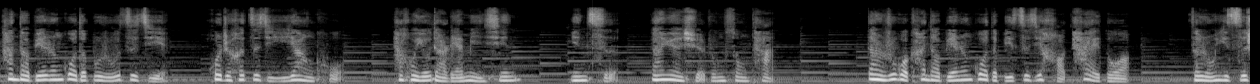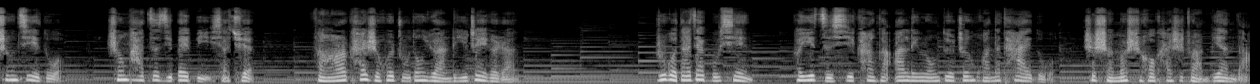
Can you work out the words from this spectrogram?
看到别人过得不如自己，或者和自己一样苦，他会有点怜悯心，因此甘愿雪中送炭。但如果看到别人过得比自己好太多，则容易滋生嫉妒，生怕自己被比下去，反而开始会主动远离这个人。如果大家不信，可以仔细看看安陵容对甄嬛的态度是什么时候开始转变的。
